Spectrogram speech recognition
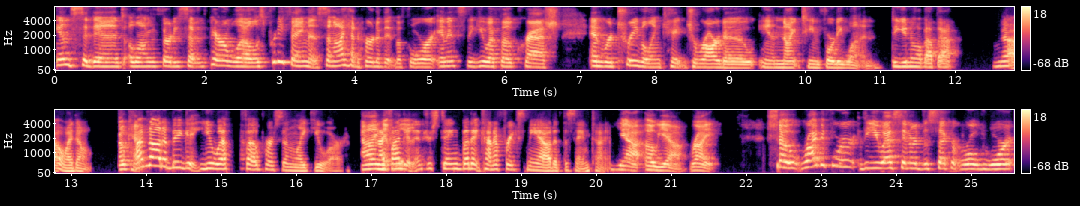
incident along the 37th parallel is pretty famous, and I had heard of it before, and it's the UFO crash and retrieval in Cape Girardeau in 1941. Do you know about that? No, I don't. Okay. I'm not a big UFO person like you are. I, I find it interesting, but it kind of freaks me out at the same time. Yeah. Oh, yeah. Right. So, right before the US entered the Second World War,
